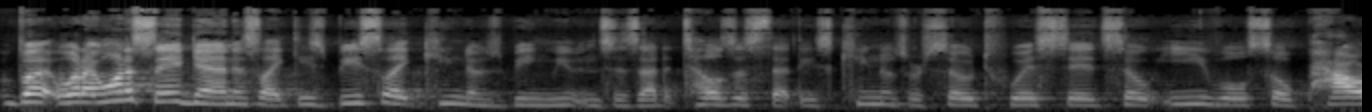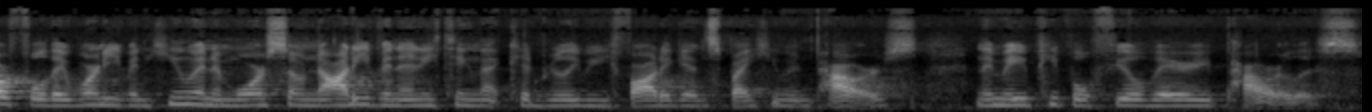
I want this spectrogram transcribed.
but what I want to say again is like these beast like kingdoms being mutants is that it tells us that these kingdoms were so twisted, so evil, so powerful, they weren't even human, and more so not even anything that could really be fought against by human powers. And they made people feel very powerless.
